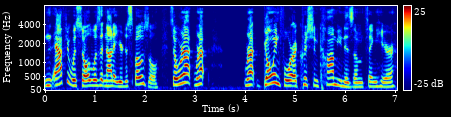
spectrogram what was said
And after it was sold, was it not at your disposal? So we're not, we're not, we're not going for a Christian communism thing here.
